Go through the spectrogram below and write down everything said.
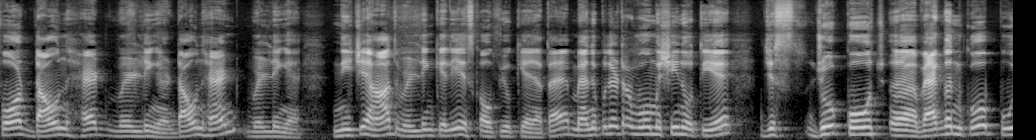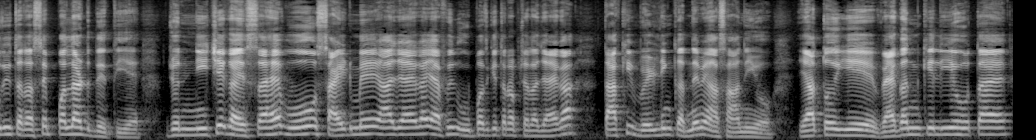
फॉर डाउन हेड वेल्डिंग है। डाउन हैंड वेल्डिंग है। नीचे हाथ वेल्डिंग के लिए इसका उपयोग किया जाता है। मैनुपलेटर वो मशीन होती है जिस, जो कोच वैगन को पूरी तरह से पलट देती है। जो नीचे का हिस्सा है वो साइड में आ जाएगा या फिर ऊपर की तरफ़ चला जाएगा। ताकि वेल्डिंग करने में आसानी हो। या तो ये वैगन के लिए होता है,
